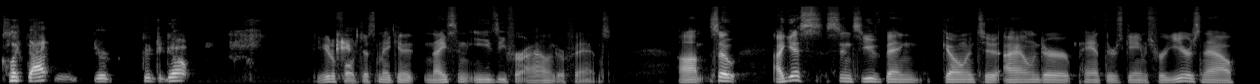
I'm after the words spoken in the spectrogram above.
click that, and you're good to go. Beautiful, just making it nice and easy for Islander fans. Um, so I guess since you've been going to Islander Panthers games for years now,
